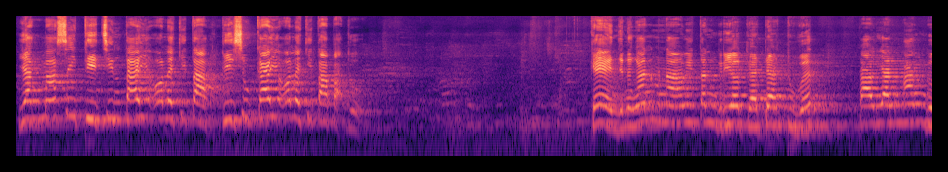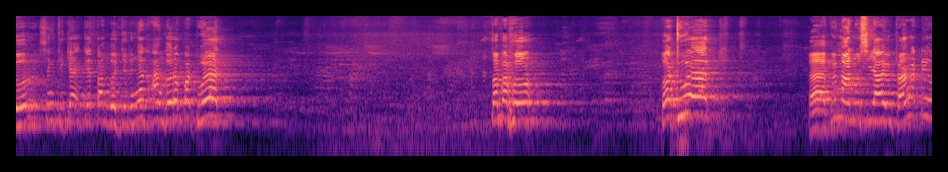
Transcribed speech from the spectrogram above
yang masih dicintai oleh kita, disukai oleh kita, Pak Bu. Oke, jenengan menawi ten griya gadah duit kalian anggur sing dikek tangga jenengan anggur apa duit? Apa Bu? Oh, duit. Nah, kuwi manusiawi banget nih.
